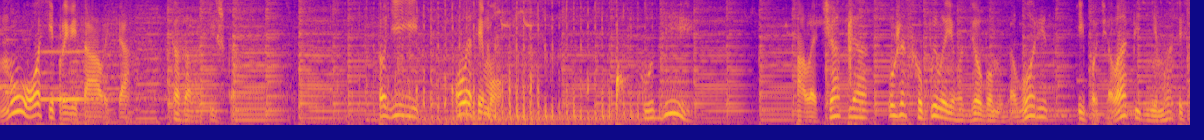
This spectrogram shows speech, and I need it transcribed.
Ну, ось і привіталися, сказала кішка. Тоді летимо. Куди? Але чапля уже схопила його дзьобом за воріт і почала підніматись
